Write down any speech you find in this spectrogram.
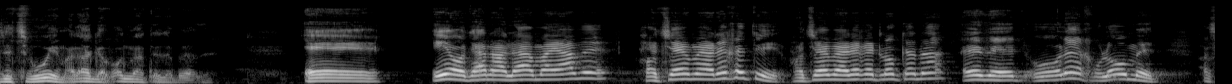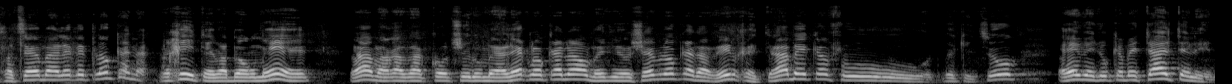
זה צבועים, על אגב, עוד מעט נדבר על זה. אה, אי עודן עלה מה יהווה? חצר מהלכת היא, חצר מהלכת לא קנה, עבד, הוא הולך, הוא לא עומד, אז חצר מהלכת לא קנה, וכי תמה בעומד, ואמר רב כלשהו מהלך לא קנה, עומד ויושב לא קנה, והלכתה בכפות. בקיצור, עבד הוא כמטלטלין,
